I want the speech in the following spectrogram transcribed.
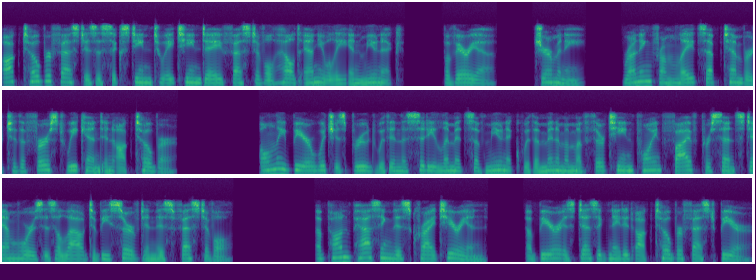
Oktoberfest is a 16 to 18 day festival held annually in Munich, Bavaria, Germany, running from late September to the first weekend in October. Only beer which is brewed within the city limits of Munich with a minimum of 13.5% Stammwürze is allowed to be served in this festival. Upon passing this criterion, a beer is designated Oktoberfest beer.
